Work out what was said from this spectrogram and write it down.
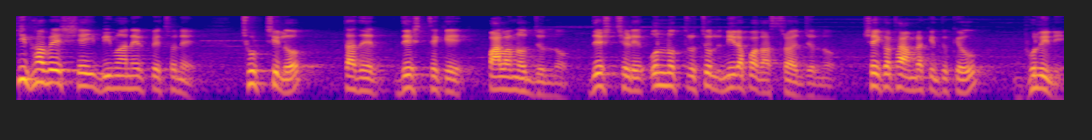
কীভাবে সেই বিমানের পেছনে ছুটছিল তাদের দেশ থেকে পালানোর জন্য, দেশ ছেড়ে অন্যত্র চলে, নিরাপদ আশ্রয়ের জন্য, সেই কথা আমরা কিন্তু কেউ ভুলিনি।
